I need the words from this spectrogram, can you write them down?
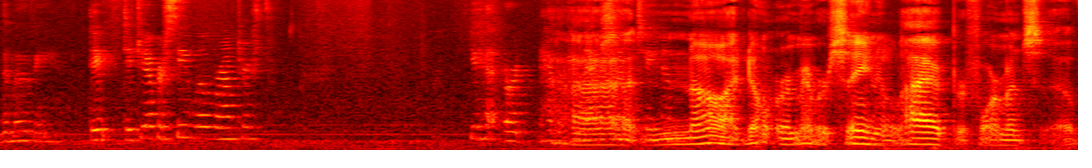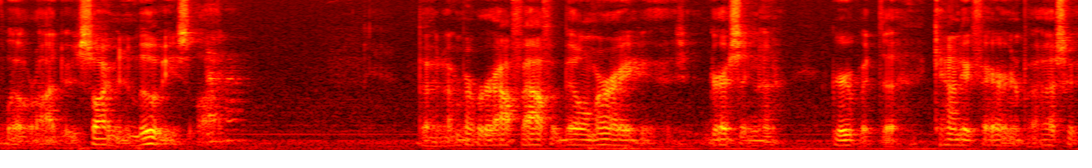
The movie. Did Did you ever see Will Rogers? You had or have a connection Uh, to him? no, I don't remember seeing a live performance of Will Rogers. Saw him in the movies a lot, Uh-huh. but I remember Alfalfa Bill Murray dressing the group at the county fair in Pawhuska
